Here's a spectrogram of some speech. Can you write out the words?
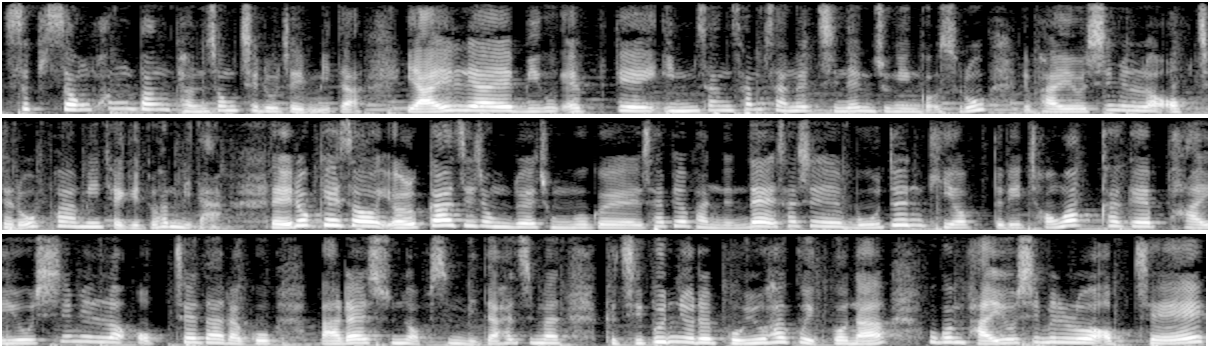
습성 황방 변성 치료제입니다. 이 아일리아의 미국 FDA 임상 3상을 진행 중인 것으로 바이오 시밀러 업체로 포함이 되기도 합니다. 네, 이렇게 해서 10가지 정도의 종목을 살펴봤는데 사실 모든 기업들이 정확하게 바이오 시밀러 업체다라고 말할 수는 없습니다. 하지만 그 지분율을 보유하고 있거나 혹은 바이오 시밀러 업체에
